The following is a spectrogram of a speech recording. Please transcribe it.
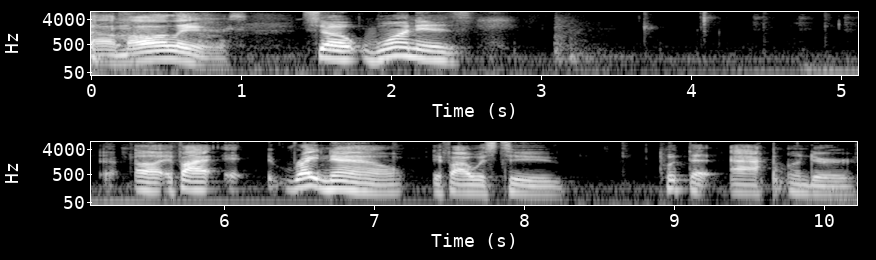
I'm all ears. So one is uh, if I right now if I was to put that app under,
